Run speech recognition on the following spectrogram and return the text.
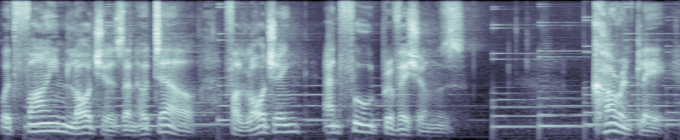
with fine lodges and hotel for lodging and food provisions. Currently,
